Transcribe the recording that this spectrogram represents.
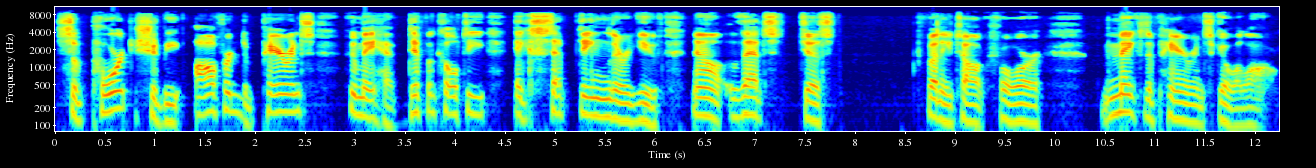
Support should be offered to parents who may have difficulty accepting their youth. Now, that's just funny talk for make the parents go along.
